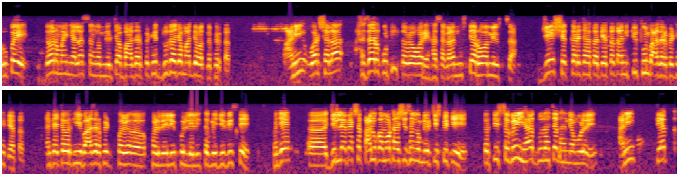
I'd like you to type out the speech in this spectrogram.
रुपये दर महिन्याला संगमनेरच्या बाजारपेठेत दुधाच्या माध्यमातून फिरतात. आणि वर्षाला हजार कोटीचा व्यवहार आहे हा सगळा नुसत्या रॉ मिल्कचा जे शेतकऱ्याच्या हातात येतात आणि तिथून बाजारपेठेत येतात. आणि त्याच्यावरती ही बाजारपेठ फळ फळलेली फुललेली सगळी जी दिसते म्हणजे जिल्ह्यापेक्षा तालुका मोठा अशी संगमनेरची स्थिती आहे. तर ती सगळी ह्या दुधाच्या धंद्यामुळे आणि त्यात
